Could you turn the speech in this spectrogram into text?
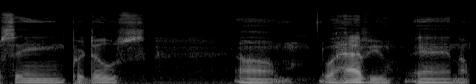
sing, produce. Um, what have you, and um,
